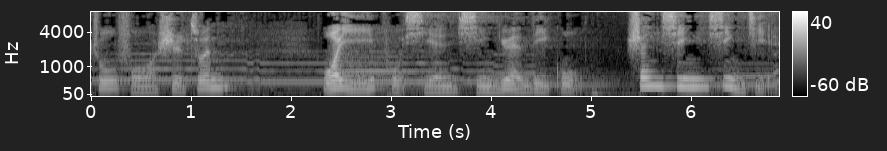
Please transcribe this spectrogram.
诸佛世尊。我以普贤行愿力故，身心信解。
